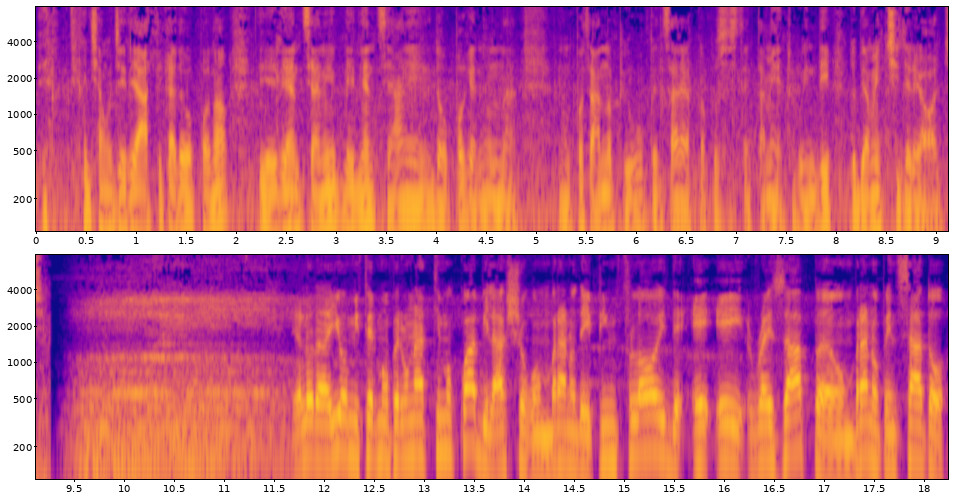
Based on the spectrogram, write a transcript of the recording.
diciamo geriatrica dopo, no? degli, anziani, degli anziani dopo che non, non potranno più pensare al proprio sostentamento, quindi dobbiamo incidere oggi. E allora io mi fermo per un attimo qua, vi lascio con un brano dei Pink Floyd, AA Rise Up, un brano pensato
